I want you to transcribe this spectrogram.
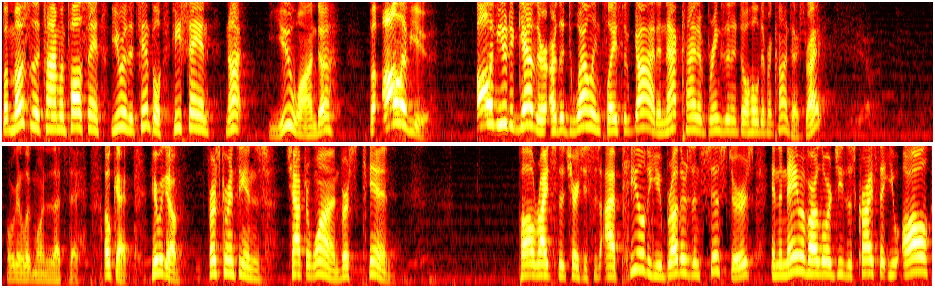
But most of the time, when Paul's saying you are the temple, he's saying not you, Wanda, but all of you. All of you together are the dwelling place of God, and that kind of brings it into a whole different context, right? Well, we're going to look more into that today. Okay, here we go. 1 Corinthians chapter 1, verse 10. Paul writes to the church, he says, I appeal to you, brothers and sisters, in the name of our Lord Jesus Christ, that you all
